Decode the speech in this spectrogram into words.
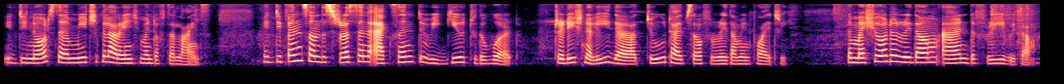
it denotes the metrical arrangement of the lines. It depends on the stress and accent we give to the word. Traditionally, there are two types of rhythm in poetry the measured rhythm and the free rhythm.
